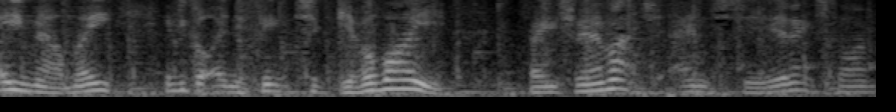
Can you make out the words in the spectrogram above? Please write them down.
email me if you've got anything to give away. Thanks very much and see you next time.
